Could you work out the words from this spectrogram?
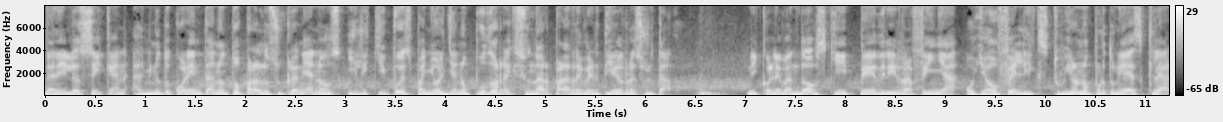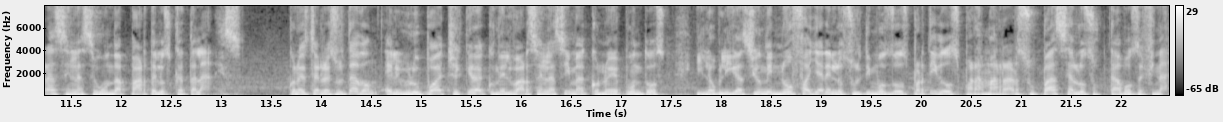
Danilo Sikan al minuto 40 anotó para los ucranianos y el equipo español ya no pudo reaccionar para revertir el resultado. Nico Lewandowski, Pedri, Rafinha o Yao Félix tuvieron oportunidades claras en la segunda parte de los catalanes. Con este resultado, el grupo H queda con el Barça en la cima con 9 puntos y la obligación de no fallar en los últimos dos partidos para amarrar su pase a los octavos de final.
